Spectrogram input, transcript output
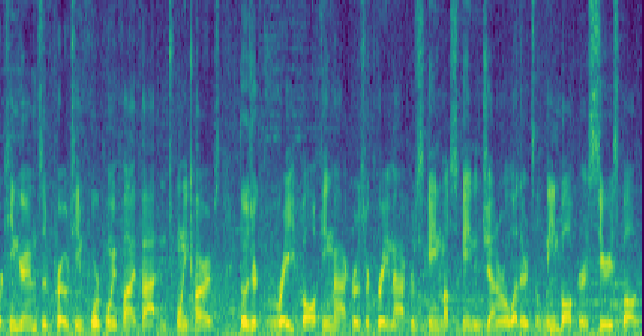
14 grams of protein, 4.5 fat and 20 carbs. Those are great bulking macros or great macros to gain muscle gain in general, whether it's a lean bulk or a serious bulk.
